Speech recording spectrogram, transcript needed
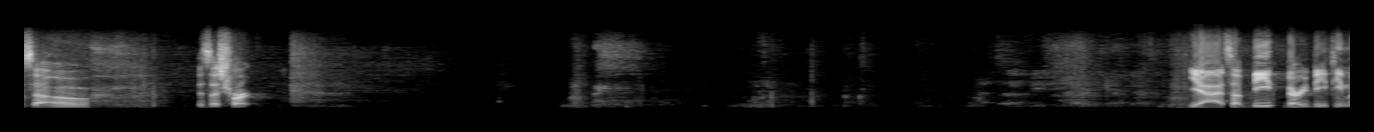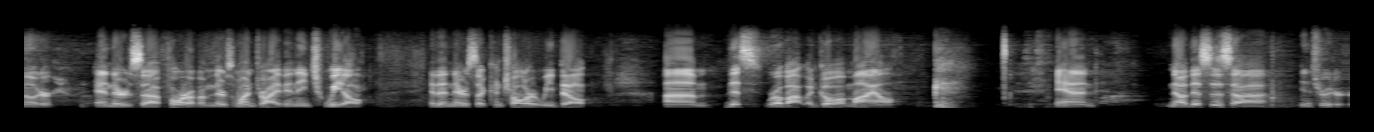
So this is a short. Yeah, it's a beef, very beefy motor, and there's uh, four of them. There's one drive in each wheel, and then there's a controller we built. Um, this robot would go a mile, and no, this is uh, intruder.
